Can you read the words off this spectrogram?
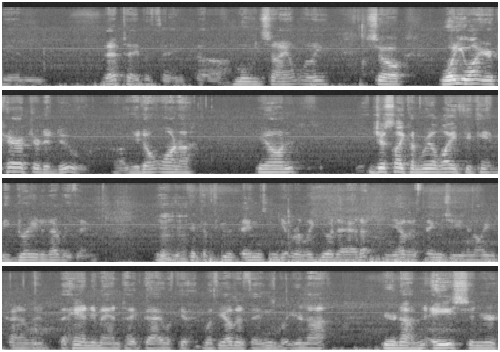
and that type of thing, uh, moving silently. So, what do you want your character to do? Uh, you don't want to, you know, just like in real life, you can't be great at everything. You, you Mhm. pick a few things and get really good at it, and the other things, you, you know, you're kind of the, the handyman type guy with the, with the other things, but you're not you're not an ace, and you're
